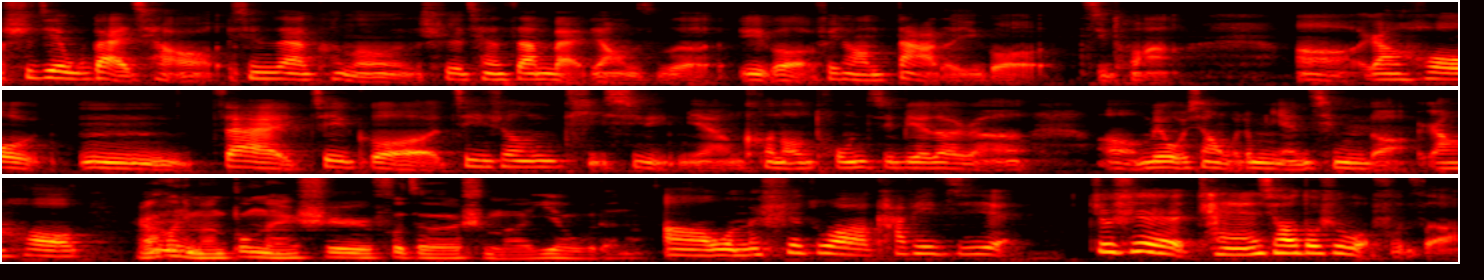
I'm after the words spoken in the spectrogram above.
世界五百强，现在可能是前三百这样子的一个非常大的一个集团，啊，然后嗯，在这个晋升体系里面，可能同级别的人。呃，没有像我这么年轻的。然后，然后你们部门是负责什么业务的呢？呃，我们是做咖啡机，就是产研销都是我负责，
